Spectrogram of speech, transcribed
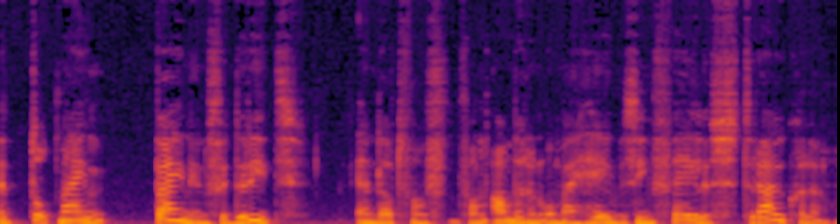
En tot mijn pijn en verdriet en dat van, van anderen om mij heen, we zien velen struikelen.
